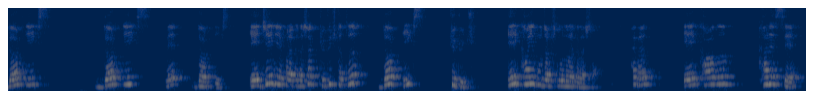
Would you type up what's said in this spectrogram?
4x, 4x ve 4x. EC ne yapar arkadaşlar? Kök 3 katı 4x kök 3. EK'yı bulacağım şimdi buradan arkadaşlar. Hemen EK'nın karesi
